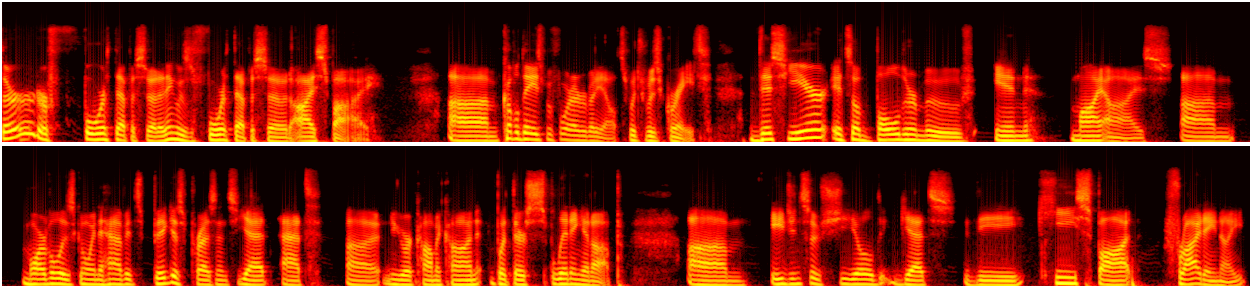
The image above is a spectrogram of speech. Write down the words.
third or fourth episode. I think it was the fourth episode, I Spy, um, a couple days before everybody else, which was great. This year, it's a bolder move in my eyes. Um, Marvel is going to have its biggest presence yet at uh, New York Comic Con, but they're splitting it up. Um, Agents of Shield gets the key spot Friday night,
